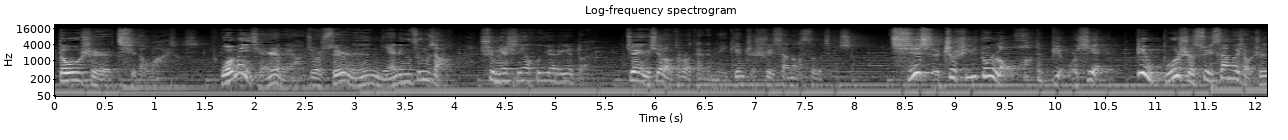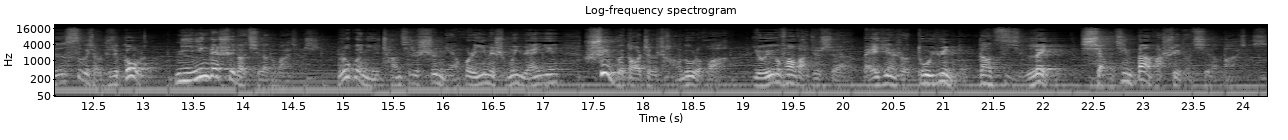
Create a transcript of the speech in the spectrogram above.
都是七到八个小时。我们以前认为啊，就是随着人的年龄增长，睡眠时间会越来越短，就像有些老头老太太每天只睡三到四个小时。其实这是一种老化的表现，并不是睡三个小时、四个小时就够了。你应该睡到七到八个小时。如果你长期的失眠，或者因为什么原因睡不到这个长度的话，有一个方法就是白天的时候多运动，让自己累，想尽办法睡到七到八个小时。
